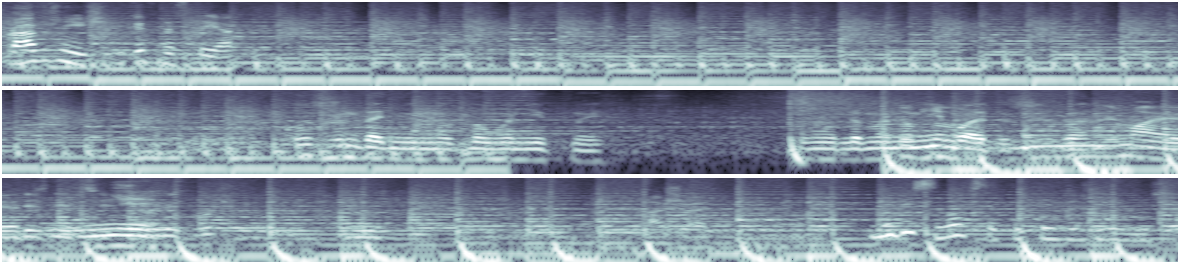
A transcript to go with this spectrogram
справжньої жінки християн. Кожен день він одноманітний. Тому для мене Тобто мені байдуже. да. Немає різниці, Ні. що відбувається. А. Ну, Різдво все-таки важливіше.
